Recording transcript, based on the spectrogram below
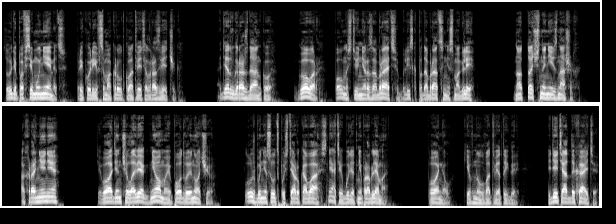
Судя по всему, немец, прикурив самокрутку, ответил разведчик. Одет в гражданку. Говор полностью не разобрать, близко подобраться не смогли. Но точно не из наших. Охранение? Всего один человек днем и по двое ночью. Службы несут спустя рукава, снять их будет не проблема». «Понял», — кивнул в ответ Игорь. «Идите отдыхайте.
